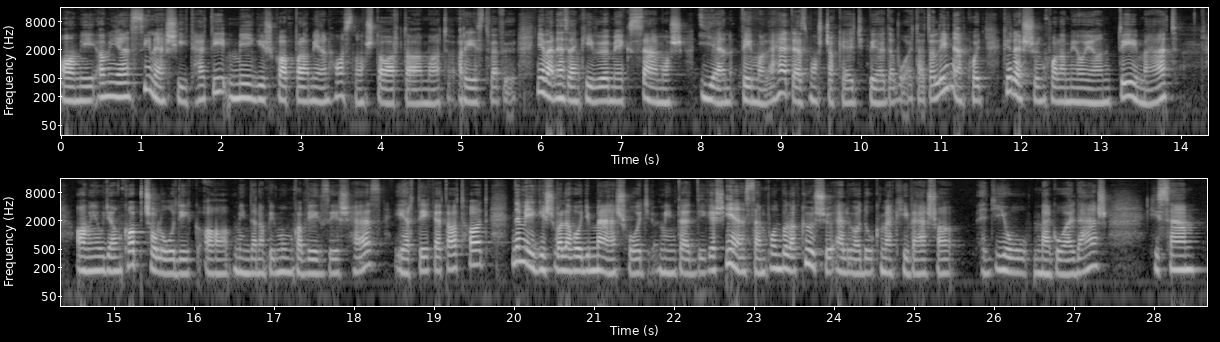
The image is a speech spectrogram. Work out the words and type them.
ami, ami ilyen színesítheti, mégis kap valamilyen hasznos tartalmat a résztvevő. Nyilván ezen kívül még számos ilyen téma lehet, ez most csak egy példa volt. Tehát a lényeg, hogy keressünk valami olyan témát, ami ugyan kapcsolódik a mindennapi munkavégzéshez, értéket adhat, de mégis valahogy máshogy, mint eddig. És ilyen szempontból a külső előadók meghívása egy jó megoldás, hiszen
